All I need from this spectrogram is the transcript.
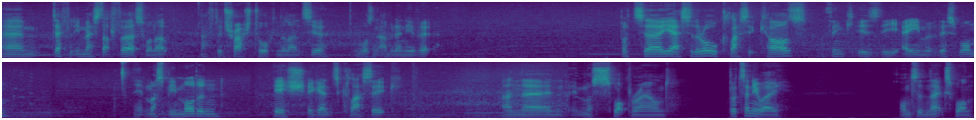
Um, definitely messed that first one up after trash talking the Lancia. He wasn't having any of it. But uh, yeah, so they're all classic cars, I think is the aim of this one. It must be modern-ish against classic, and then it must swap around. But anyway, on to the next one.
